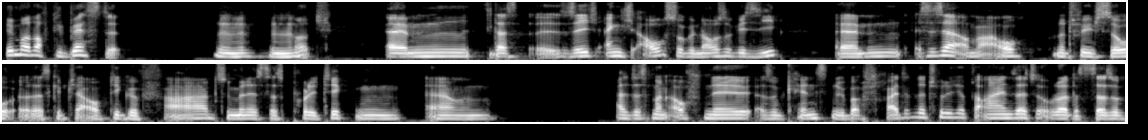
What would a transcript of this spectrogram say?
immer noch die beste. Mhm, mhm. Ähm, das äh, sehe ich eigentlich auch so, genauso wie Sie. Ähm, es ist ja aber auch natürlich so, äh, es gibt ja auch die Gefahr, zumindest, dass Politiken ähm, also, dass man auch schnell, also Grenzen überschreitet natürlich auf der einen Seite oder dass also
